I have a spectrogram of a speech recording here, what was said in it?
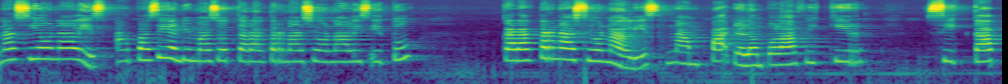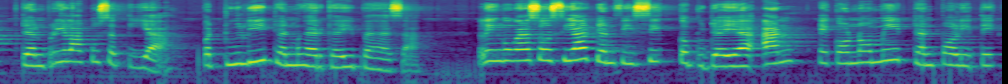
Nasionalis, apa sih yang dimaksud karakter nasionalis itu? Karakter nasionalis nampak dalam pola pikir, sikap, dan perilaku setia, peduli dan menghargai bahasa, lingkungan sosial dan fisik, kebudayaan, ekonomi, dan politik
